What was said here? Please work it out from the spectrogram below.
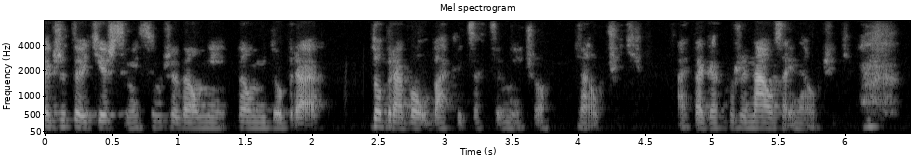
Takže to je tiež si myslím, že veľmi, veľmi dobrá, dobrá voľba, keď sa chcem niečo naučiť. A tak akože naozaj naučiť.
